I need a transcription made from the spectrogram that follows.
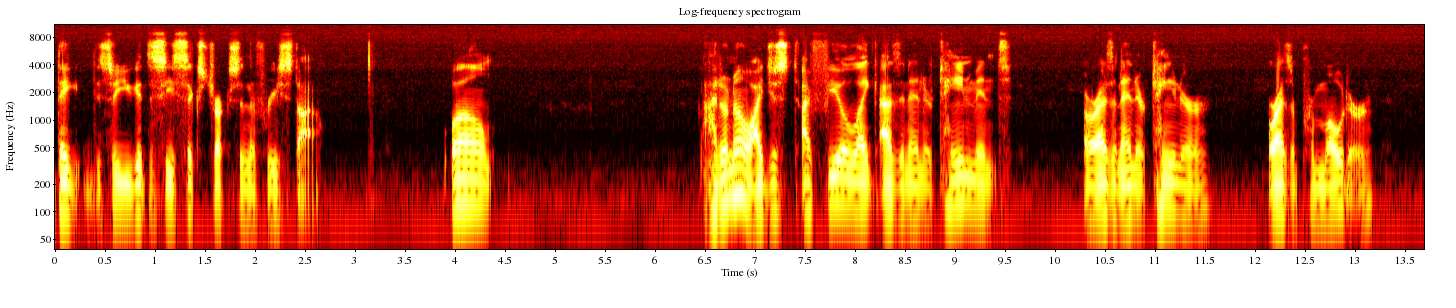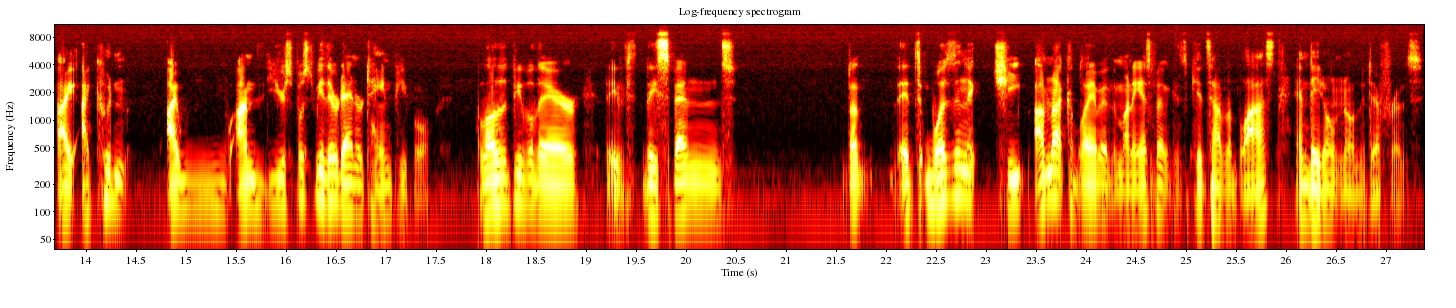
they so you get to see six trucks in the freestyle. Well, I don't know. I just I feel like as an entertainment or as an entertainer or as a promoter, I I couldn't I I'm you're supposed to be there to entertain people. A lot of the people there they they spend it wasn't it cheap. I'm not complaining about the money I spent because kids have a blast and they don't know the difference.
